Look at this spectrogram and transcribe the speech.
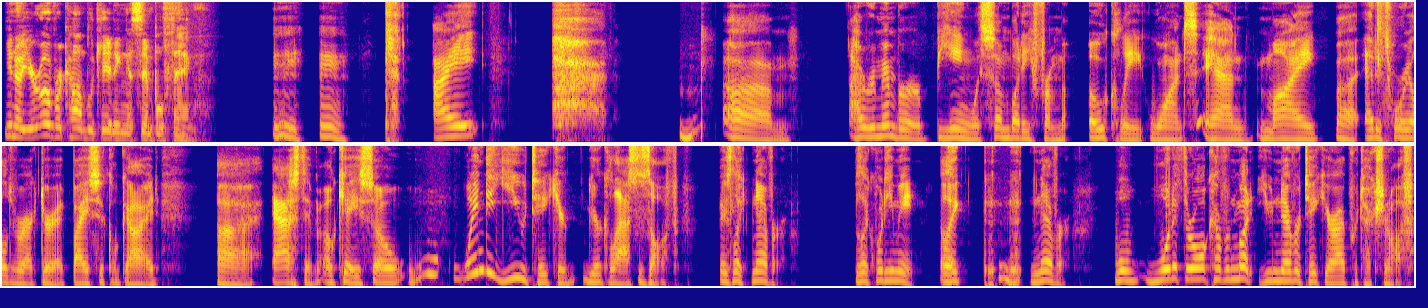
you know, you're overcomplicating a simple thing. Mm, mm. I um I remember being with somebody from Oakley once, and my uh, editorial director at Bicycle Guide uh, asked him, "Okay, so w- when do you take your your glasses off?" And he's like, "Never." He's like, "What do you mean?" Like, never. Well, what if they're all covered in mud? You never take your eye protection off.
